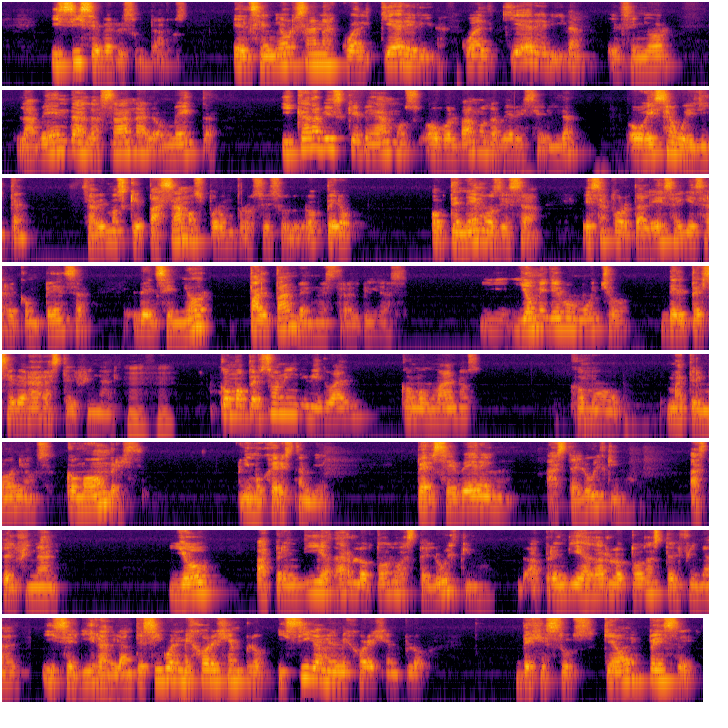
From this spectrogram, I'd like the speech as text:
Y sí se ve resultados. El Señor sana cualquier herida, cualquier herida. El Señor la venda, la sana, la aumenta. Y cada vez que veamos o volvamos a ver esa herida o esa huellita, sabemos que pasamos por un proceso duro, pero obtenemos esa, esa fortaleza y esa recompensa del Señor palpando en nuestras vidas. Y yo me llevo mucho del perseverar hasta el final. Como persona individual, como humanos, como matrimonios, como hombres y mujeres también. Perseveren hasta el último, hasta el final. Yo aprendí a darlo todo hasta el último aprendí a darlo todo hasta el final y seguir adelante. Sigo el mejor ejemplo y sigan el mejor ejemplo de Jesús, que aún pese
